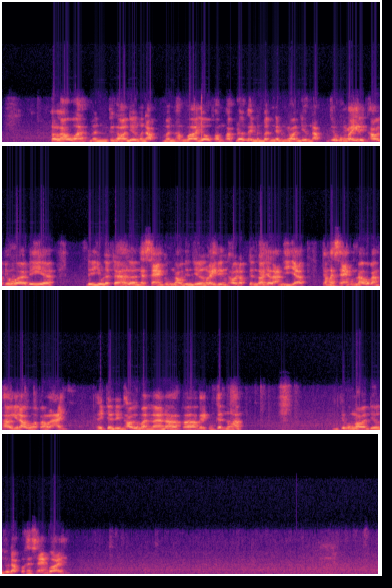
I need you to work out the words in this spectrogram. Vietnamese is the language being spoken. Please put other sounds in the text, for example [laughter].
lâu lâu á, mình cứ ngồi trên giường mình đọc, mình không có vô phòng phật được thì mình bệnh thì mình ngồi trên giường đọc. Chú cũng lấy cái điện thoại, chú ờ, đi ờ, đi du lịch á, lên khách sạn cũng ngồi trên giường lấy điện thoại đọc kinh thôi chứ làm gì giờ. Trong khách sạn cũng đâu có bàn thờ gì đâu mà con lại. Thì trên điện thoại của mình là nó có cái cuốn kinh đúng không? Chú cũng ngồi trên giường, chú đọc ở khách sạn hoài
